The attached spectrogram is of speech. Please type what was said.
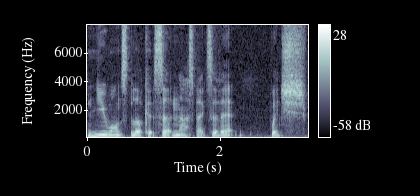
nuanced look at certain aspects of it, which,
